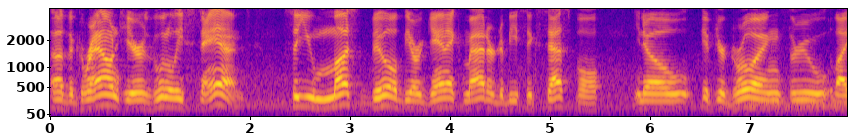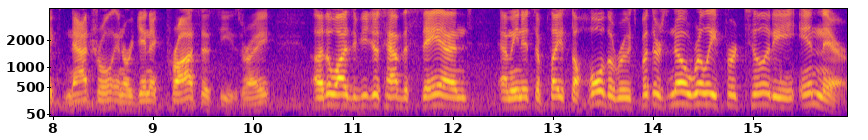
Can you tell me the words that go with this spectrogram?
uh, the ground here is literally sand. So you must build the organic matter to be successful, you know, if you're growing through like natural and organic processes, right? Otherwise, if you just have the sand, I mean, it's a place to hold the roots, but there's no really fertility in there.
